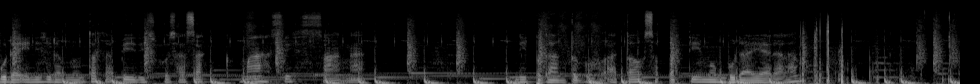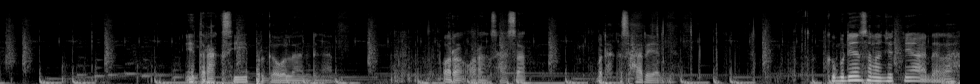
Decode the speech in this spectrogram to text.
budaya ini sudah meluntur tapi di suku Sasak masih sangat dipegang teguh atau seperti membudaya dalam interaksi pergaulan dengan orang-orang Sasak pada kesehariannya. Kemudian selanjutnya adalah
